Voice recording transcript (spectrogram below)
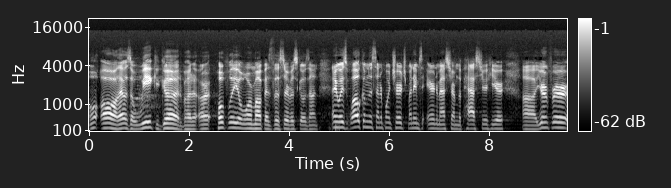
Oh, oh, that was a weak good, but uh, hopefully you'll warm up as the service goes on. Anyways, welcome to Centerpoint Church. My name is Aaron Master. I'm the pastor here. Uh, you're in for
